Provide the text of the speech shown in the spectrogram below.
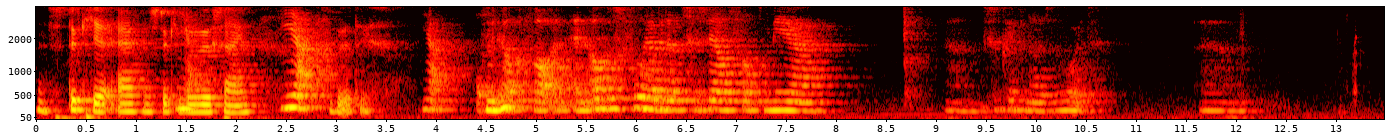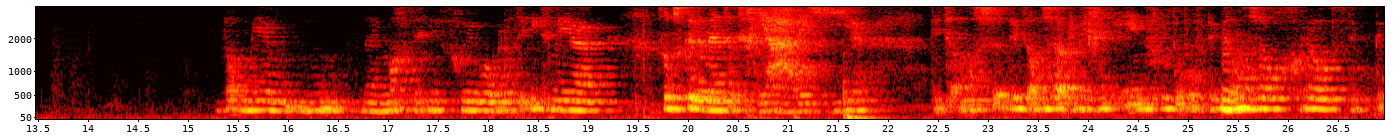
Een stukje, ergens een stukje Ja. bewustzijn Ja, wat er gebeurd is. ja. Of in Mhm. elk geval, en, en ook het gevoel hebben dat ze zelf wat meer, uh, ik zoek even naar het woord. Ehm, wat meer, nee, macht is niet het goede woord, maar dat ze iets meer. Soms kunnen mensen ook zeggen: Ja, weet je, hier, dit is allemaal zo, dit is allemaal zo ik heb hier geen invloed op, of dit is Mhm. allemaal zo groot. Of dit,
